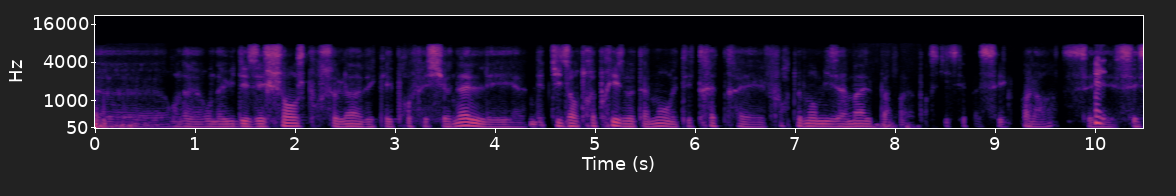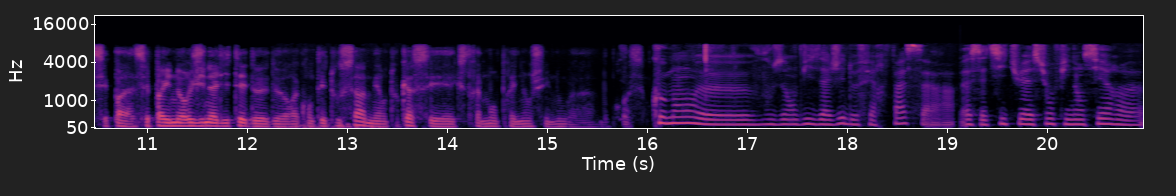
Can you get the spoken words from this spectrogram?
Euh, on, a, on a eu des échanges pour cela avec les professionnels et euh, des petites entreprises, notamment, ont été très, très fortement mises à mal par, par ce qui s'est passé. Voilà. C'est pas, pas une originalité de, de raconter tout ça, mais en tout cas, c'est extrêmement prégnant chez nous à Beaucroissant. Comment euh, vous envisagez de faire face à, à cette situation financière euh,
